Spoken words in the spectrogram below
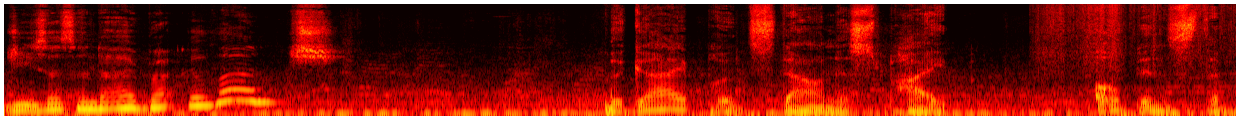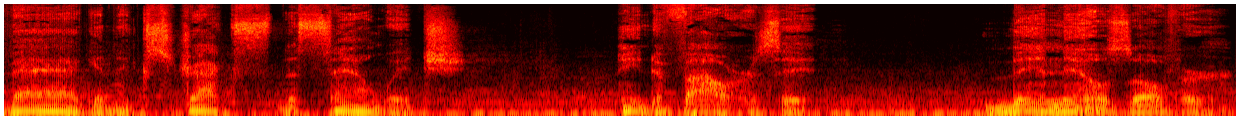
Jesus and I brought you lunch. The guy puts down his pipe, opens the bag, and extracts the sandwich. He devours it, then kneels over,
